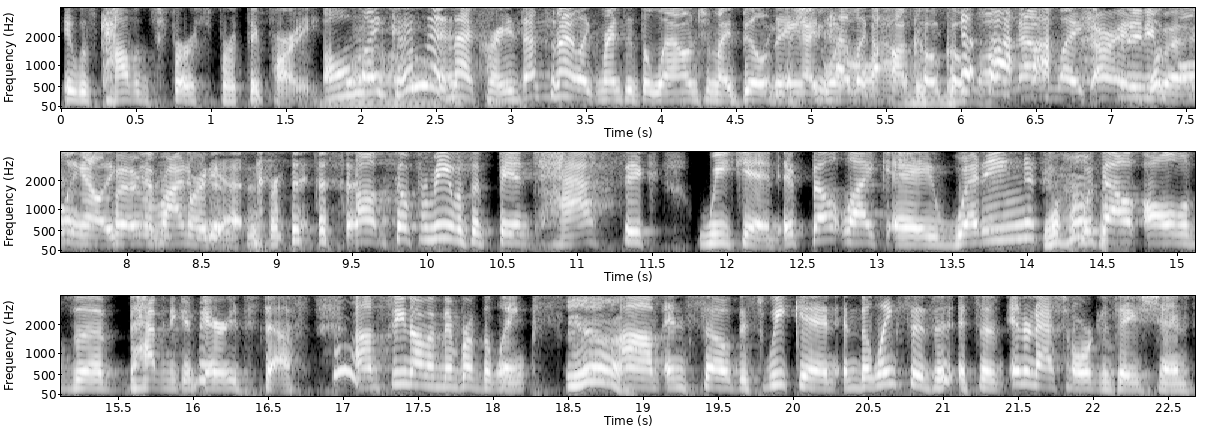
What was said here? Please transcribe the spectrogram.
It was Calvin's first birthday party. Oh wow. my goodness. Isn't that crazy? That's when I like rented the lounge in my building. I had like a hot cocoa bar. Now I'm like, all right, anyway, what bowling alley can have this party at? His birthday. um, so for me, it was a fantastic weekend. It felt like a wedding without all of the having to get married stuff. Um, so you know, I'm a member of the Links. Yeah. Um, and so this weekend, and the Links is a, it's an international organization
